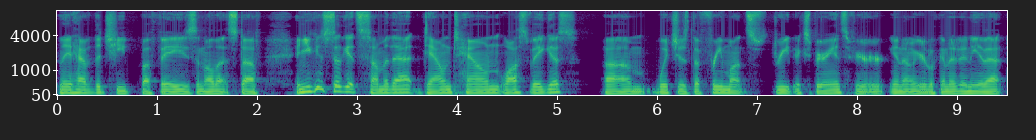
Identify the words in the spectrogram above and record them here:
And they'd have the cheap buffets and all that stuff. And you can still get some of that downtown Las Vegas, um, which is the Fremont Street experience. If you're, you know, you're looking at any of that.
